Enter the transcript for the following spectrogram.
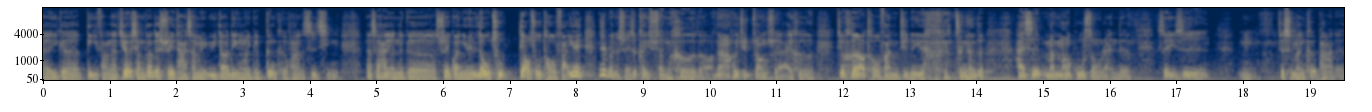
的一个地方，那结果想不到在水塔上面遇到另外一个更可怕的事情。那时候还有那个水管里面露出掉出头发，因为日本的水是可以生喝的哦，那会去装水来喝，就喝到头发，你觉得 整个都还是蛮毛骨悚然的，所以是嗯，就是蛮可怕的。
